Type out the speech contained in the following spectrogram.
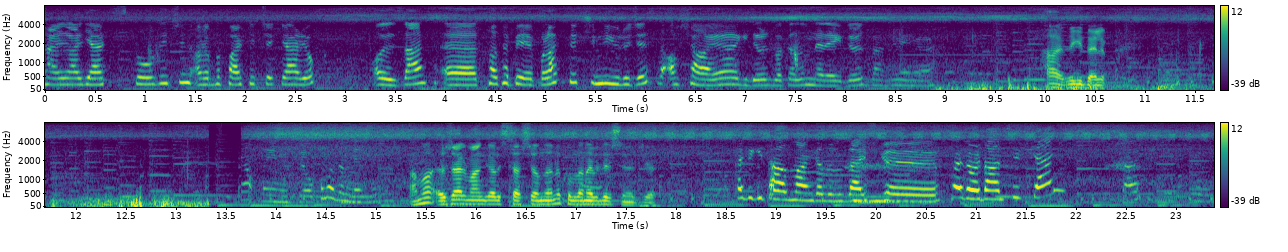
Her yer yer kısıtlı olduğu için araba park edecek yer yok. O yüzden e, ta tepeye bıraktık. Şimdi yürüyeceğiz ve aşağıya gidiyoruz. Bakalım nereye gidiyoruz ben de bilmiyorum. Hadi gidelim. Yapmayınız diyor. Okumadın mı? Ama özel mangal istasyonlarını kullanabilirsiniz diyor. Hadi git al mangalımızı aşkım. Hadi oradan çık gel. Ben seni bekliyorum.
